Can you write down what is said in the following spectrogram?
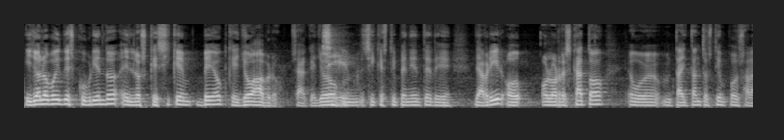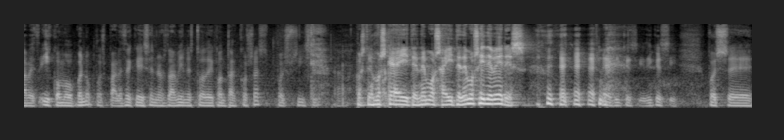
y yo lo voy descubriendo en los que sí que veo que yo abro, o sea, que yo sí, que estoy pendiente de, de abrir o, o lo rescato hay tantos tiempos a la vez. Y como, bueno, pues parece que se nos da bien esto de contar cosas, pues sí, sí. Pues tenemos que ahí, tenemos ahí, tenemos ahí deberes. di que sí, di que sí. Pues eh,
